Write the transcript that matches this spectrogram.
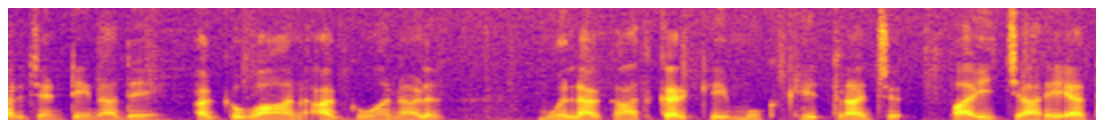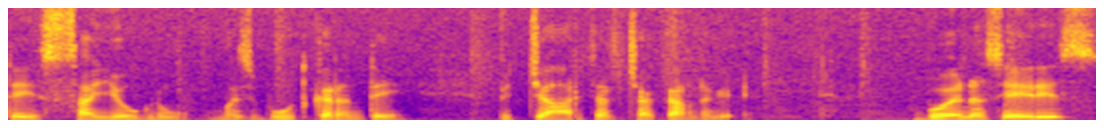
ਅਰਜਨਟੀਨਾ ਦੇ ਅਗਵਾਨ ਆਗੂਆਂ ਨਾਲ ਮੁਲਾਕਾਤ ਕਰਕੇ ਮੁੱਖ ਖੇਤਰਾਂ 'ਚ ਭਾਈਚਾਰੇ ਅਤੇ ਸਹਿਯੋਗ ਨੂੰ ਮਜ਼ਬੂਤ ਕਰਨ ਤੇ ਵਿਚਾਰ ਚਰਚਾ ਕਰਨਗੇ। ਬੁਏਨਸ ਏਰਿਸ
